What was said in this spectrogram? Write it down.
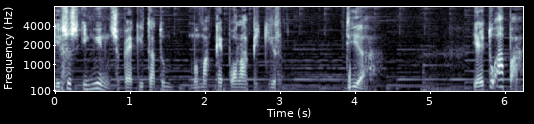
Yesus ingin supaya kita tuh memakai pola pikir dia. Yaitu apa?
